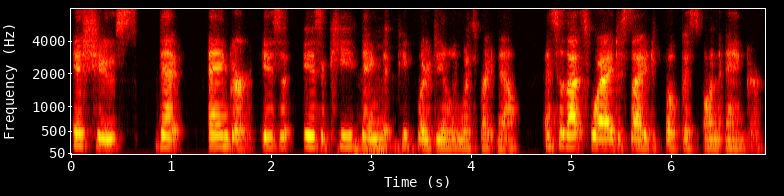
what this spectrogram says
issues that anger is is a key thing that people are dealing with right now. And so that's why I decided to focus on anger.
